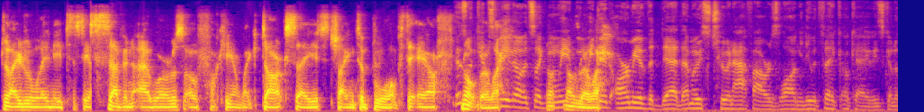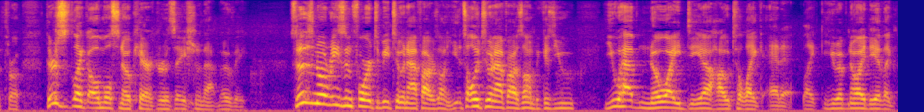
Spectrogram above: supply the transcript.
do I really need to see seven hours of fucking like Darkseid trying to blow up the earth? Not really. me though. It's like when we when we really. did Army of the Dead, that movie's two and a half hours long, and you would think, okay, he's gonna throw. There's like almost no characterization in that movie, so there's no reason for it to be two and a half hours long. It's only two and a half hours long because you you have no idea how to like edit. Like you have no idea like.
